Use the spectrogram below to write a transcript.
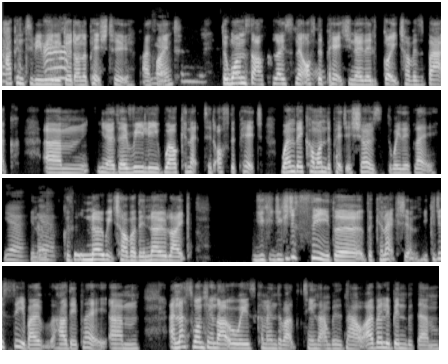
happen to be really good on the pitch too. I Yeah. find the ones that are close knit off the pitch, you know, they've got each other's back. Um, you know, they're really well connected off the pitch. When they come on the pitch, it shows the way they play. Yeah, You know, yeah, because they know each other. They know like you could you could just see the the connection. You could just see by how they play. Um, and that's one thing that I always commend about the team that I'm with now. I've only been with them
